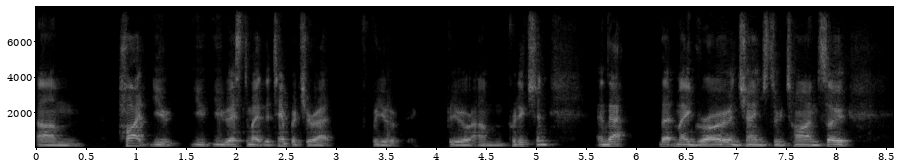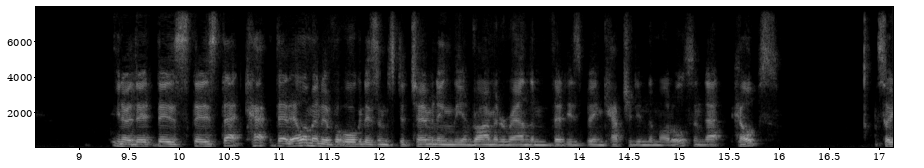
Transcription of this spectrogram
um, height you, you, you estimate the temperature at for your, for your um, prediction. And that, that may grow and change through time. So, you know, there, there's, there's that, that element of organisms determining the environment around them that is being captured in the models and that helps so,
